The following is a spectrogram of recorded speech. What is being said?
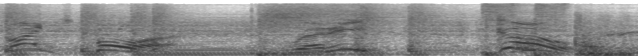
Fight four. Ready? Go!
